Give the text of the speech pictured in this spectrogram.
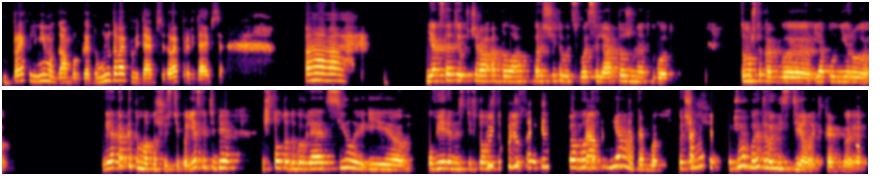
и проехали мимо Гамбурга. Я думаю, ну давай повидаемся, давай провидаемся. А... Я, кстати, вчера отдала рассчитывать свой соляр тоже на этот год. Потому что как бы я планирую я как к этому отношусь? Типа, если тебе что-то добавляет силы и уверенности в том, Чуть что плюс один все будет да. охуенно, как бы, почему, почему бы этого не сделать, как бы?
